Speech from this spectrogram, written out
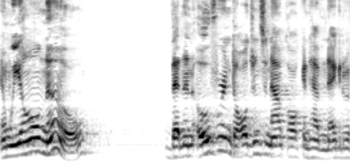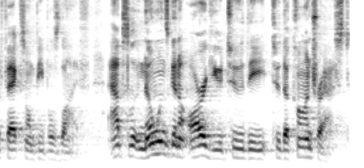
And we all know that an overindulgence in alcohol can have negative effects on people's life. Absolutely, no one's going to argue to the to the contrast.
